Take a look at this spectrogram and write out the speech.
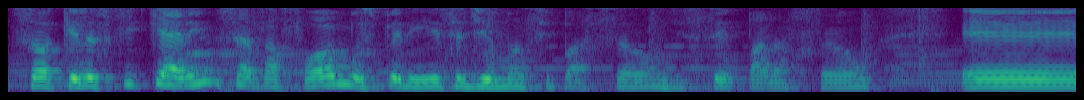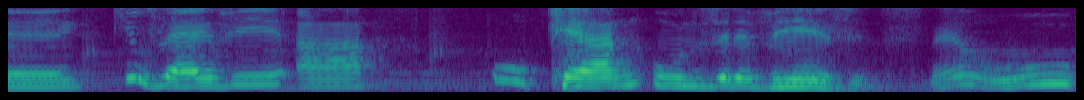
são aqueles que querem, de certa forma, uma experiência de emancipação, de separação, é, que os leve a o Kern unseres Wesens, né? o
